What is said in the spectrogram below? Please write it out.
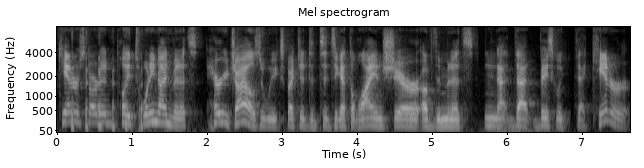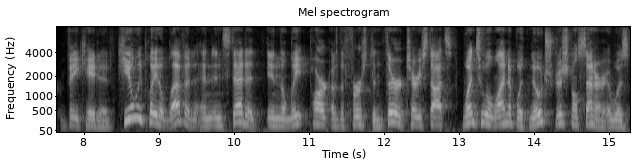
Kanter started, played 29 minutes. Harry Giles, who we expected to, to, to get the lion's share of the minutes that basically that that Kanter vacated, he only played 11, and instead, in the late part of the first and third, Terry Stotts went to a lineup with no traditional center. It was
